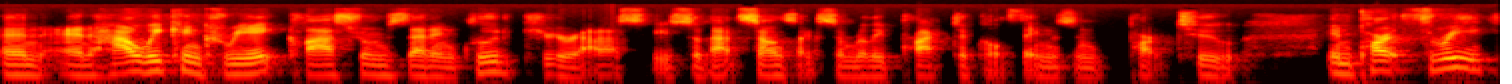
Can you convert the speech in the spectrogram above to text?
and, and how we can create classrooms that include curiosity. So that sounds like some really practical things in part two. In part three,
